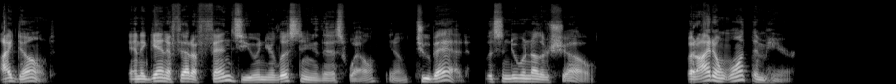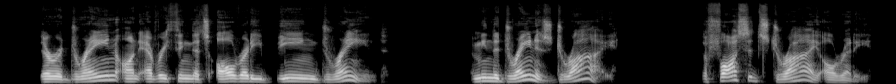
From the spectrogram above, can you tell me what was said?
I don't. And again, if that offends you and you're listening to this, well, you know, too bad. Listen to another show. But I don't want them here. They're a drain on everything that's already being drained. I mean, the drain is dry. The faucet's dry already.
